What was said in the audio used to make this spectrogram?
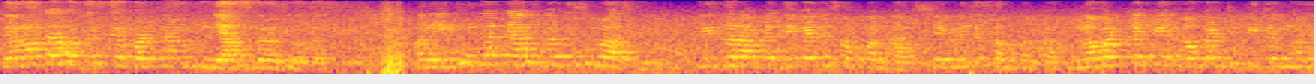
तेव्हा काय होत असते बटनामधून गॅस गळती होत असते. आणि इथून जर गॅस गळती सुरू असली ती जर आपल्या दिव्याच्या संपर्कात शेगडीच्या संपर्कात नव्वद टक्के लोकांच्या किचनमध्ये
